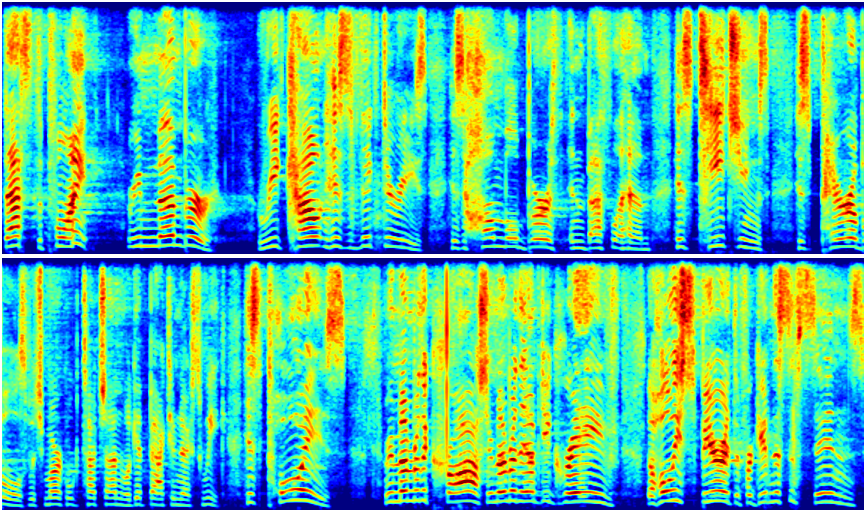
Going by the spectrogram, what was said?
That's the point. Remember, Recount his victories, his humble birth in Bethlehem, his teachings, his parables, which Mark will touch on, we'll get back to next week, his poise. Remember the cross, remember the empty grave, the Holy Spirit, the forgiveness of sins,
